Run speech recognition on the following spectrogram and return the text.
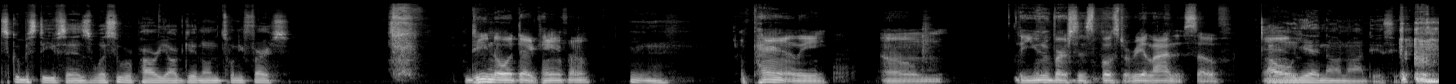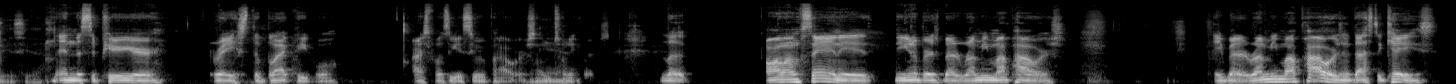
Scuba Steve says, "What superpower y'all getting on the 21st?" Do you know what that came from? Mm-mm. Apparently, um, the universe is supposed to realign itself. Oh yeah, no, no, I did see that. I did see that. And the superior race, the black people, are supposed to get superpowers on Yeah. the 21st. Look, all I'm saying is the universe better run me my powers. They better run me my powers if that's the case.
